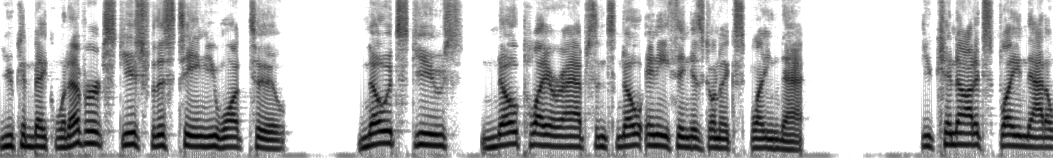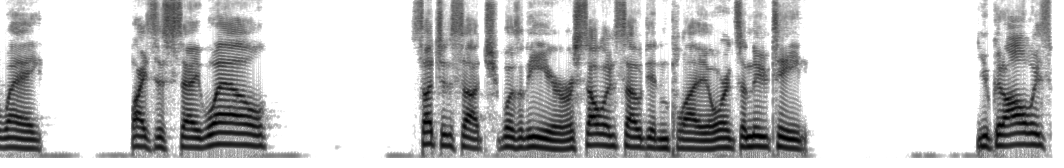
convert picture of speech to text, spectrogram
you can make whatever excuse for this team you want to. No excuse, no player absence, no anything is going to explain that. You cannot explain that away by just say, well, such and such wasn't here, or so and so didn't play, or it's a new team. You could always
